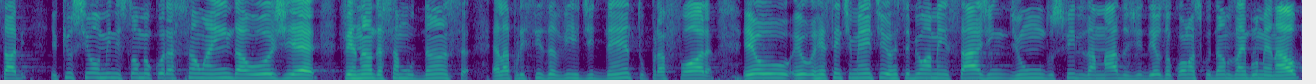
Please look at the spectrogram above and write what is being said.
sabe? E o que o Senhor ministrou meu coração ainda hoje é, Fernando, essa mudança, ela precisa vir de dentro para fora. Eu, eu recentemente eu recebi uma mensagem de um dos filhos amados de Deus, ao qual nós cuidamos lá em Blumenau.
